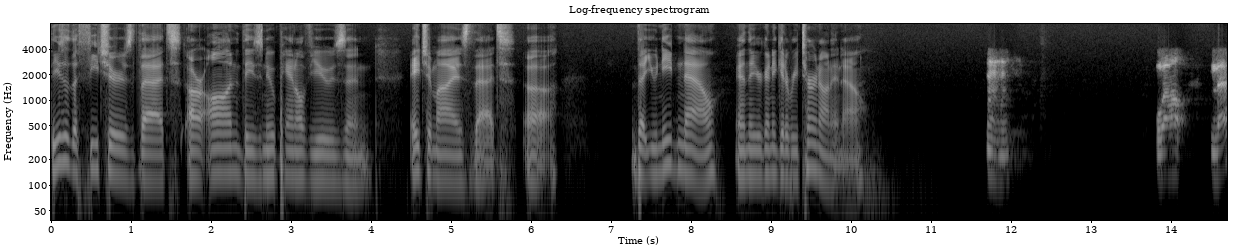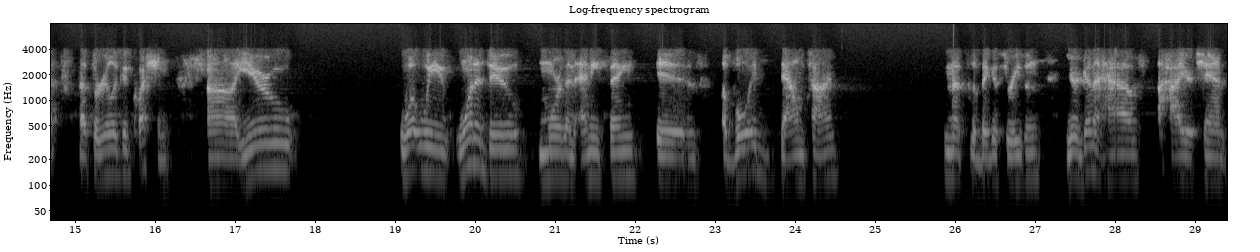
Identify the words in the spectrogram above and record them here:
these are the features that are on these new PanelViews and HMIs that uh, that you need now and that you're going to get a return on it now. Mm-hmm. Well, that's that's a really good question. Uh, you, what we want to do more than anything is avoid downtime, and that's the biggest reason. You're going to have a higher chance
